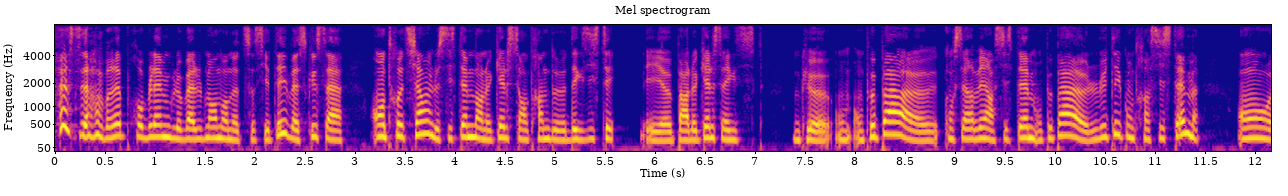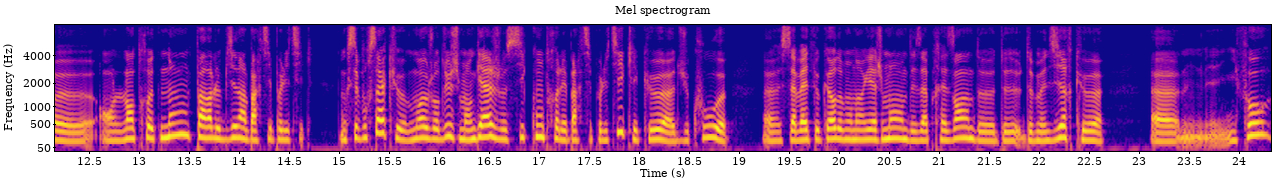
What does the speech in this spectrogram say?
c'est un vrai problème globalement dans notre société parce que ça entretient le système dans lequel c'est en train d'exister et euh, par lequel ça existe. Donc euh, on ne peut pas euh, conserver un système, on ne peut pas lutter contre un système en, en l'entretenant par le biais d'un parti politique. Donc c'est pour ça que moi aujourd'hui je m'engage aussi contre les partis politiques et que du coup ça va être le cœur de mon engagement dès à présent de, de, me dire que euh, il faut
